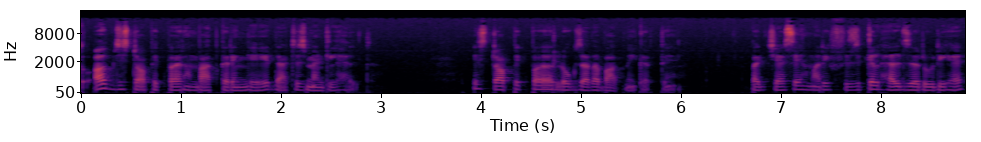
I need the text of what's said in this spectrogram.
तो अब जिस टॉपिक पर हम बात करेंगे दैट इज़ मेंटल हेल्थ इस टॉपिक पर लोग ज़्यादा बात नहीं करते हैं बट जैसे हमारी फ़िज़िकल हेल्थ ज़रूरी है,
